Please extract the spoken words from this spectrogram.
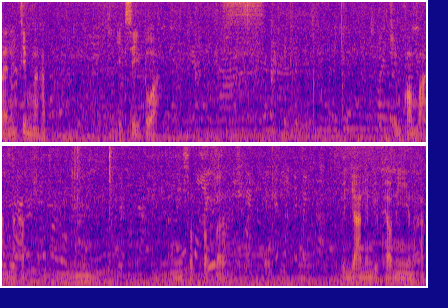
ใส่น้ำจิ้มนะครับ อีกสี่ตัว ชิมความหวานนะครับอันนี้สดๆเลย วิญญาณยังอยู่แถวนี้อยู่นะครับ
